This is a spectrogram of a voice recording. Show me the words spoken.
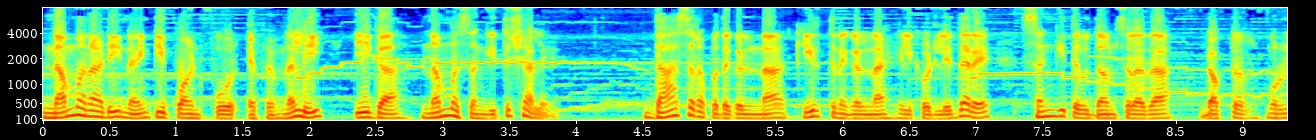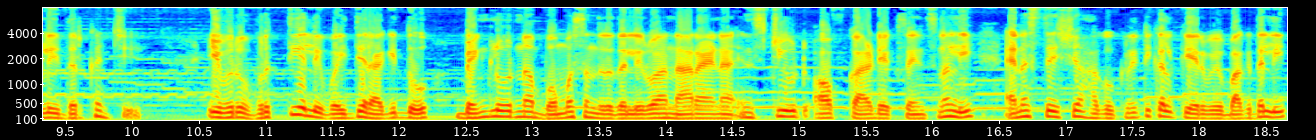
ನಮ್ಮ ನಾಡಿ ನೈಂಟಿ ಪಾಯಿಂಟ್ ಫೋರ್ ಎಫ್ಎಂನಲ್ಲಿ ಈಗ ನಮ್ಮ ಸಂಗೀತ ಶಾಲೆ. ದಾಸರ ಪದಗಳನ್ನ, ಕೀರ್ತನೆಗಳನ್ನ ಹೇಳಿಕೊಡಲಿದ್ದಾರೆ ಸಂಗೀತ ವಿದ್ವಾಂಸರಾದ ಡಾಕ್ಟರ್ ಮುರಳೀಧರ್ ಕಂಚಿ. ಇವರು ವೃತ್ತಿಯಲ್ಲಿ ವೈದ್ಯರಾಗಿದ್ದು ಬೆಂಗಳೂರಿನ ಬೊಮ್ಮಸಂದ್ರದಲ್ಲಿರುವ ನಾರಾಯಣ ಇನ್ಸ್ಟಿಟ್ಯೂಟ್ ಆಫ್ ಕಾರ್ಡಿಯಕ್ ಸೈನ್ಸ್ನಲ್ಲಿ ಅನಸ್ತೇಷಿಯಾ ಹಾಗೂ ಕ್ರಿಟಿಕಲ್ ಕೇರ್ ವಿಭಾಗದಲ್ಲಿ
